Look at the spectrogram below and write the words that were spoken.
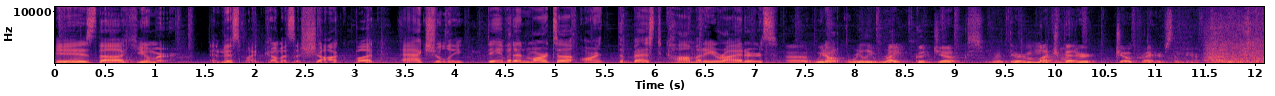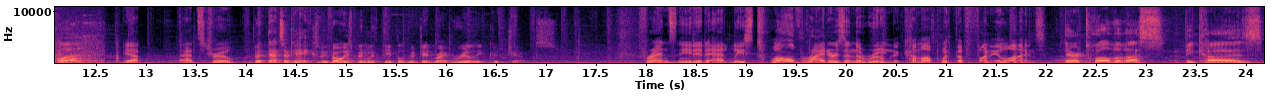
is the humor. And this might come as a shock, but actually, David and Marta aren't the best comedy writers. Uh, we don't really write good jokes. We're, they're much better joke writers than we are. What? Yep, that's true. But that's okay, because we've always been with people who did write really good jokes. Friends needed at least 12 writers in the room to come up with the funny lines. There are 12 of us because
